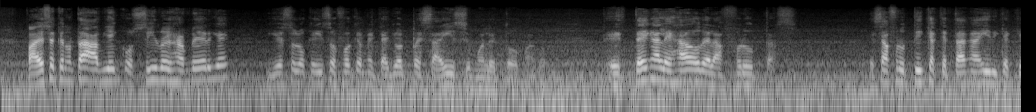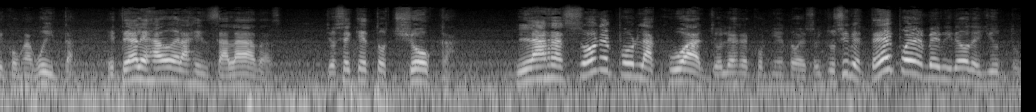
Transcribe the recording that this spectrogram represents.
parece que no estaba bien cocido el hamburgues y eso lo que hizo fue que me cayó el pesadísimo el estómago. Estén alejados de las frutas, esas fruticas que están ahí que, que con agüita. Estén alejados de las ensaladas. Yo sé que esto choca. Las razones por las cuales yo les recomiendo eso, inclusive ustedes pueden ver videos de YouTube.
